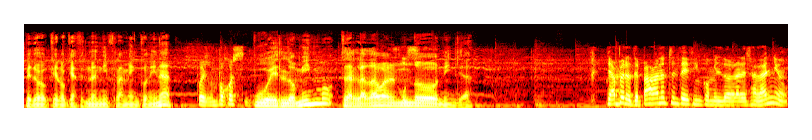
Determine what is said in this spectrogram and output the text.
pero que lo que hacen no es ni flamenco ni nada. Pues un poco sí. Pues lo mismo trasladado al mundo ninja. Ya, pero te pagan 85 mil dólares al año.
